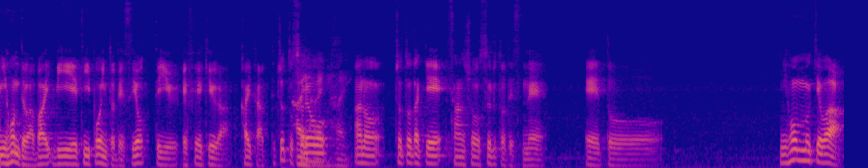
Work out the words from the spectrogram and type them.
日本では BAT ポイントですよっていう FAQ が書いてあってちょっとそれを、あのちょっとだけ参照するとですねえっ、と日本向けは、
